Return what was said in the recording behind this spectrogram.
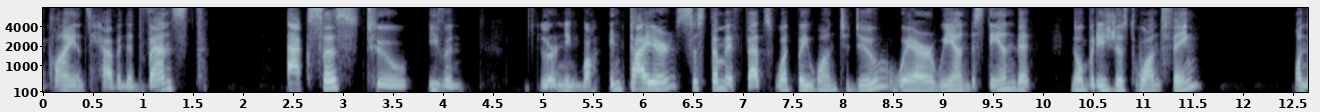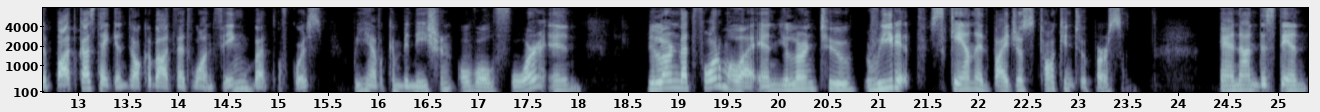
clients have an advanced access to even learning entire system if that's what they want to do, where we understand that nobody's just one thing. On the podcast, I can talk about that one thing, but of course, we have a combination of all four. And you learn that formula and you learn to read it, scan it by just talking to a person and understand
